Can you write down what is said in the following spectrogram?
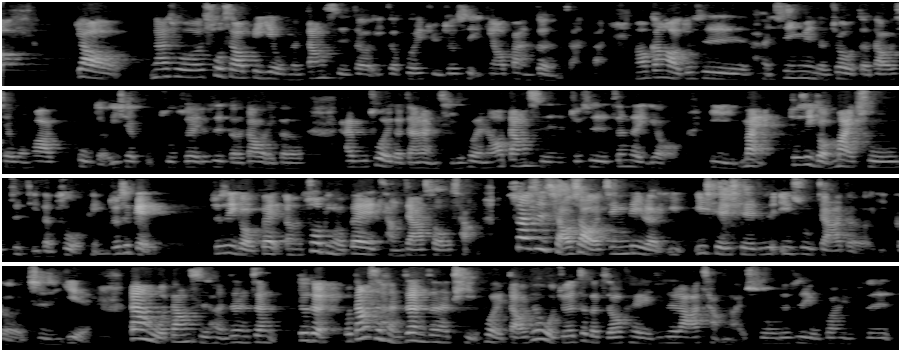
要。应该说，硕士要毕业，我们当时的一个规矩就是一定要办个人展览，然后刚好就是很幸运的就得到一些文化部的一些补助，所以就是得到一个还不错一个展览机会。然后当时就是真的有以卖，就是有卖出自己的作品，就是给。就是有被嗯作品有被藏家收藏，算是小小的经历了一一些些就是艺术家的一个职业，但我当时很认真，对不对？我当时很认真的体会到，就是我觉得这个时候可以就是拉长来说，就是有关于就是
